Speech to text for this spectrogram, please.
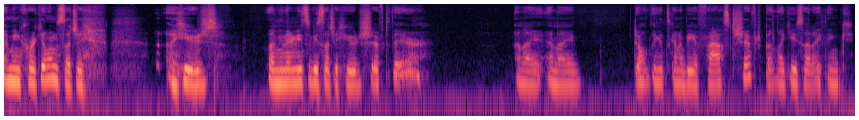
I mean, curriculum is such a a huge. I mean, there needs to be such a huge shift there, and I and I don't think it's going to be a fast shift, but like you said, I think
